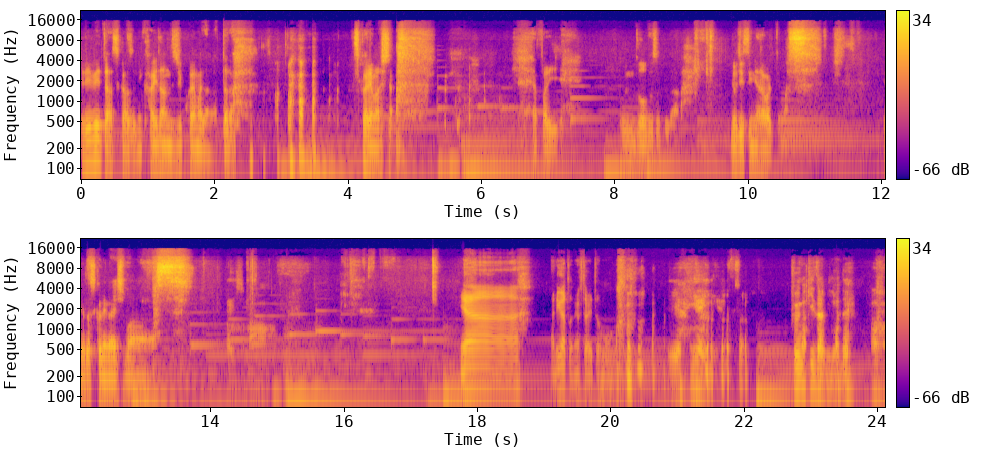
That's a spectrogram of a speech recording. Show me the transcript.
エレベーター使わずに階段で10階まで上がったら、疲れました。やっぱり、運動不足が如実に現れてます。よろしくお願いします。お願いします。いやー、ありがとうね、二人とも。いや、いえいえ。分刻みのね、あ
